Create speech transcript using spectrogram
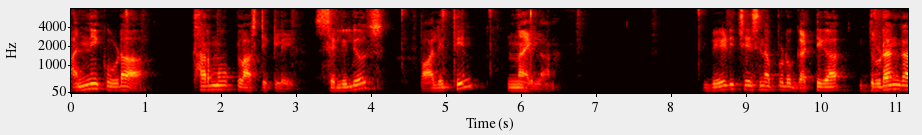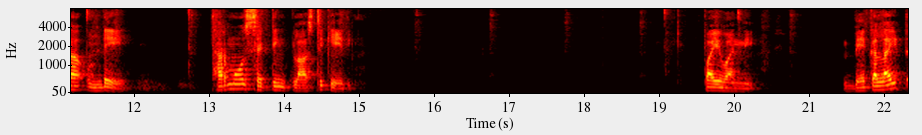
అన్నీ కూడా థర్మోప్లాస్టిక్లే. సెల్యులోజ్ పాలిథిన్ నైలాన్. వేడి చేసినప్పుడు గట్టిగా దృఢంగా ఉండే థర్మోసెట్టింగ్ ప్లాస్టిక్ ఏది? పైవాన్ని bakelite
